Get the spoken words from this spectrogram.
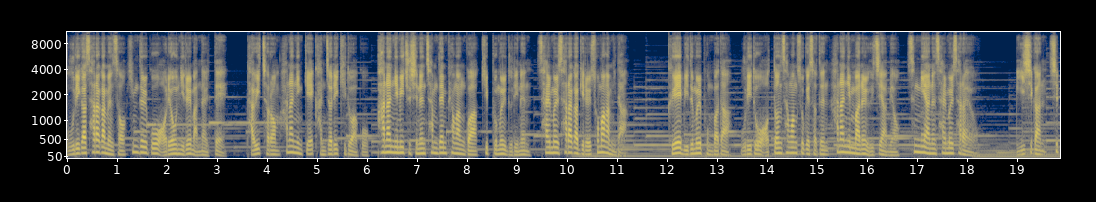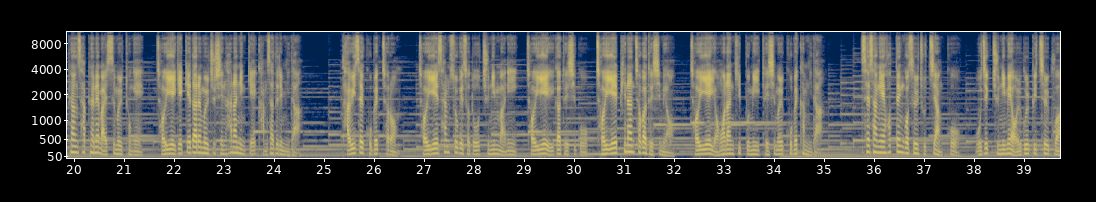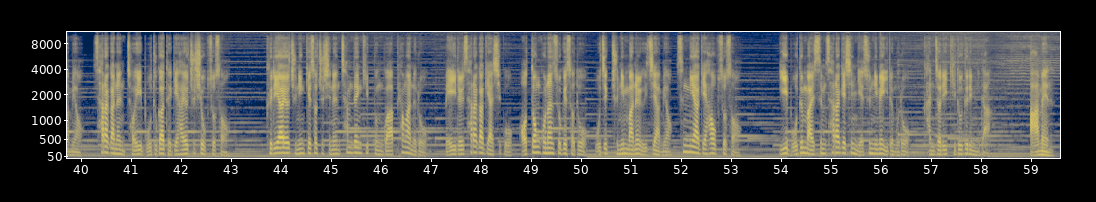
우리가 살아가면서 힘들고 어려운 일을 만날 때 다윗처럼 하나님께 간절히 기도하고 하나님이 주시는 참된 평안과 기쁨을 누리는 삶을 살아가기를 소망합니다. 그의 믿음을 본받아 우리도 어떤 상황 속에서든 하나님만을 의지하며 승리하는 삶을 살아요. 이 시간 시편 4편의 말씀을 통해 저희에게 깨달음을 주신 하나님께 감사드립니다. 다윗의 고백처럼 저희의 삶 속에서도 주님만이 저희의 의가 되시고 저희의 피난처가 되시며 저희의 영원한 기쁨이 되심을 고백합니다. 세상의 헛된 것을 좇지 않고 오직 주님의 얼굴빛을 구하며 살아가는 저희 모두가 되게 하여 주시옵소서. 그리하여 주님께서 주시는 참된 기쁨과 평안으로 매일을 살아가게 하시고 어떤 고난 속에서도 오직 주님만을 의지하며 승리하게 하옵소서. 이 모든 말씀 살아계신 예수님의 이름으로 간절히 기도드립니다. 아멘.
